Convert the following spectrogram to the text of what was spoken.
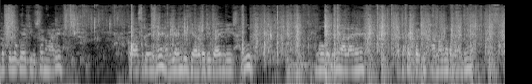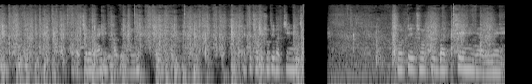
बच्चे लोग गए ट्यूशन हमारे क्लास गए हैं। अभी आएँगे ग्यारह बजे जाएँगे स्कूल नौ बजने वाला है। फटाफट करके खाना वाना बना दूँ। और बच्चे लोग आएँगे खा के खाएँगे। ऐसे छोटे छोटे बच्चे हैं। छोटे छोटे बच्चे हैं घर में।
